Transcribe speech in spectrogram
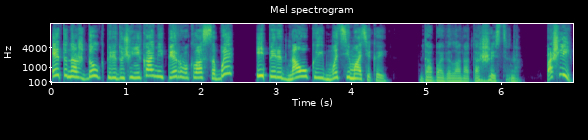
Это наш долг перед учениками первого класса Б и перед наукой математикой», — добавила она торжественно. «Пошли!»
